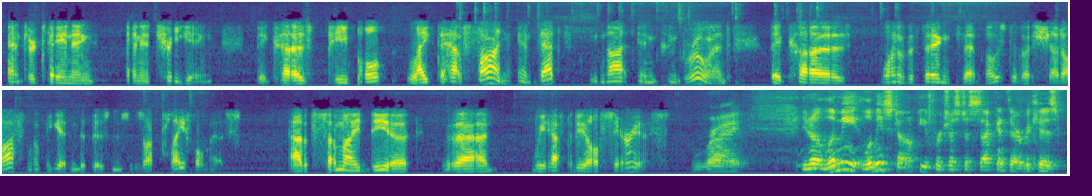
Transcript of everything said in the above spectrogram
entertaining and intriguing because people like to have fun. And that's not incongruent because one of the things that most of us shut off when we get into business is our playfulness out of some idea that we have to be all serious. Right. You know, let me let me stop you for just a second there because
